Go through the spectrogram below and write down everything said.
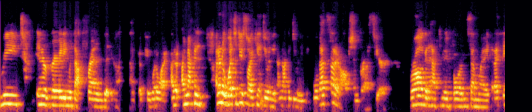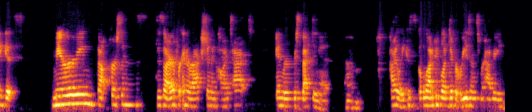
reintegrating with that friend that you're like, okay what do i, I i'm not going to i don't know what to do so i can't do anything i'm not going to do anything well that's not an option for us here we're all going to have to move forward in some way. But I think it's mirroring that person's desire for interaction and contact and respecting it um, highly because a lot of people have different reasons for having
